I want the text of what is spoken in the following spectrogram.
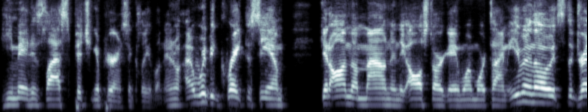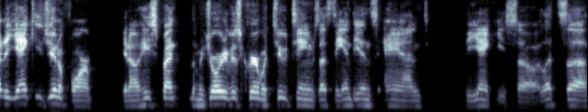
he made his last pitching appearance in Cleveland. And it would be great to see him get on the mound in the All Star game one more time, even though it's the dreaded Yankees uniform. You know, he spent the majority of his career with two teams. That's the Indians and the Yankees. So let's uh,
